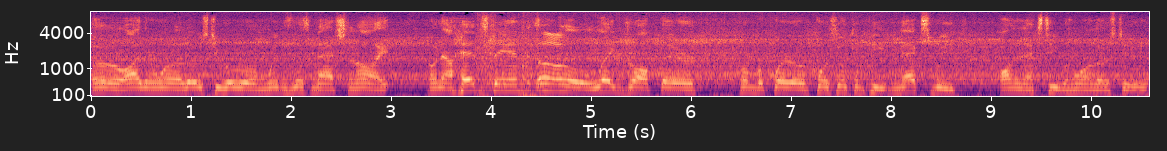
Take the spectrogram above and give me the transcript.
Oh, either one of those two, whoever wins this match tonight. Oh, now headstand. Oh, leg drop there from Vaquero. Of course, he'll compete next week on NXT with one of those two.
